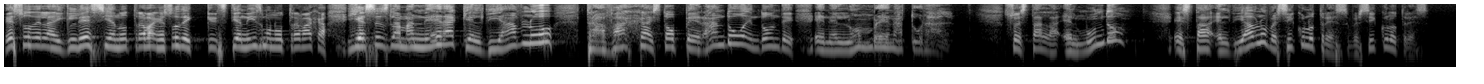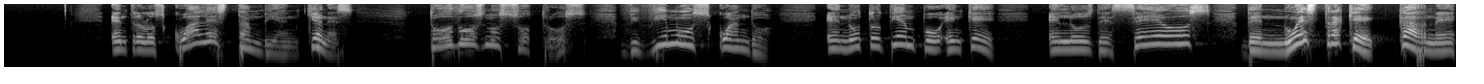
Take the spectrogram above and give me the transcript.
Eso de la iglesia no trabaja. Eso de cristianismo no trabaja. Y esa es la manera que el diablo trabaja. Está operando en donde? En el hombre natural. Eso está la, el mundo. Está el diablo, versículo 3. Versículo 3. Entre los cuales también, ¿quiénes? Todos nosotros vivimos cuando en otro tiempo en que en los deseos de nuestra que carne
